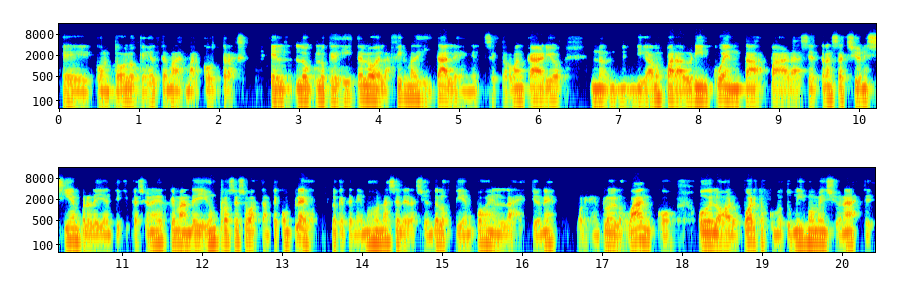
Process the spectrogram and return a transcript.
eh, con todo lo que es el tema de smart contracts lo, que dijiste, lo de las firmas digitales en el sector bancario, digamos, para abrir cuentas, para hacer transacciones, siempre la identificación es el que mande y es un proceso bastante complejo. Lo que tenemos es una aceleración de los tiempos en las gestiones por ejemplo, de los bancos o de los aeropuertos, como tú mismo mencionaste.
